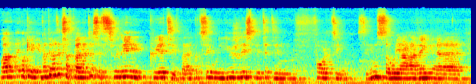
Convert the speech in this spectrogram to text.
Well, okay, in mathematics of planets, it's really creative, but I could say we usually split it in 14 themes. So we are having uh,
